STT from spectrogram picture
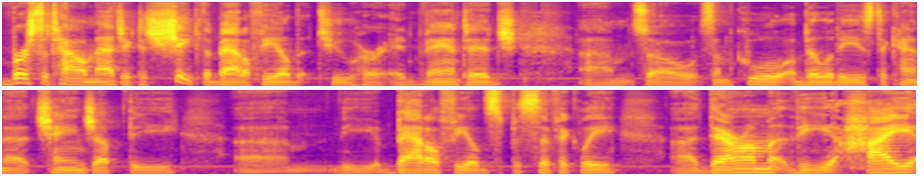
versatile magic to shape the battlefield to her advantage. Um, so some cool abilities to kind of change up the um, the battlefield specifically. Uh, Darum, the High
